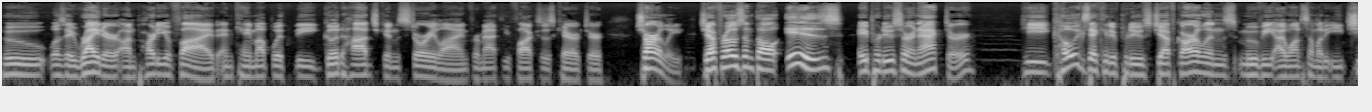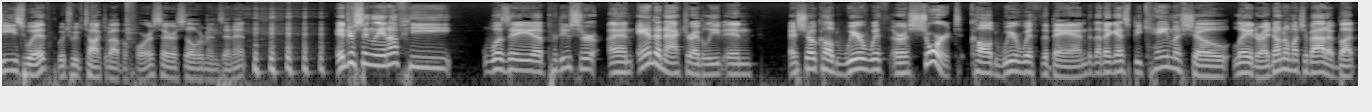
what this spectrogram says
who was a writer on Party of Five and came up with the Good Hodgkins storyline for Matthew Fox's character Charlie? Jeff Rosenthal is a producer and actor. He co-executive produced Jeff Garlin's movie "I Want Someone to Eat Cheese With," which we've talked about before. Sarah Silverman's in it. Interestingly enough, he was a, uh producer and and an actor, I believe, in a show called We're With, or a short called We're With the Band that I guess became a show later. I don't know much about it, but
